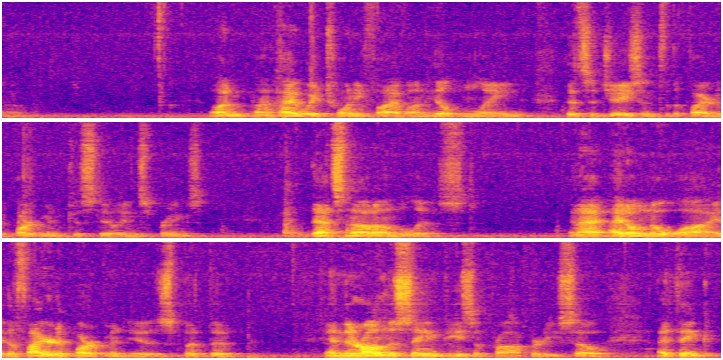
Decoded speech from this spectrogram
uh, on, on Highway twenty-five on Hilton Lane, that's adjacent to the fire department, Castalian Springs, that's not on the list. And I, I don't know why. The fire department is, but the, and they're on the same piece of property, so I think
